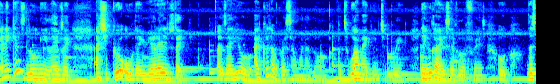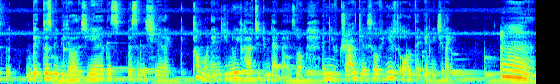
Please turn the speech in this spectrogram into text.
And it gets lonely in life. Like as you grow older, you realize like I was like, yo, I could have brought someone along, but who am I going to bring? Then you look at your circle of friends. Oh, this this baby girl is here. This person is here. Like, come on, and you know you have to do that by yourself, and you've dragged yourself, used all the energy. Like, mm.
